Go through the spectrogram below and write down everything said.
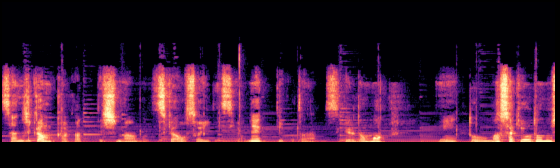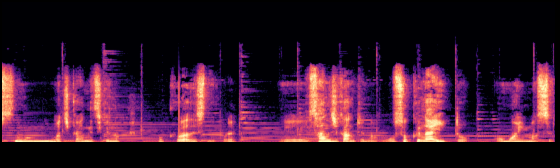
?3 時間もかかってしまうのですが、遅いですよねっていうことなんですけれども、えっ、ー、と、まあ、先ほどの質問にも近いんですけど、僕はですね、これ、えー、3時間というのは遅くないと思います。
